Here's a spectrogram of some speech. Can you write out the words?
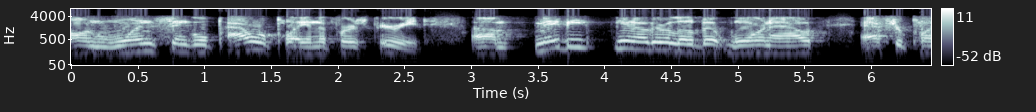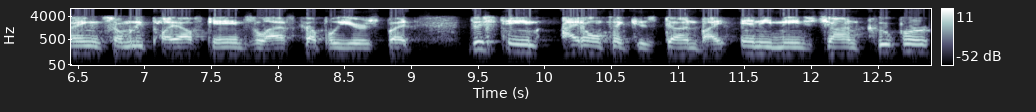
on one single power play in the first period. Um, maybe, you know, they're a little bit worn out after playing so many playoff games the last couple of years, but this team, I don't think, is done by any means. Jon Cooper,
